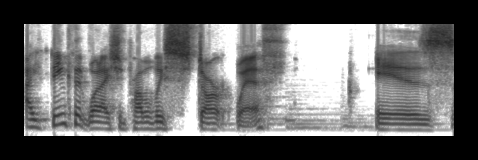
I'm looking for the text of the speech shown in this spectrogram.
I think that what I should probably start with is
